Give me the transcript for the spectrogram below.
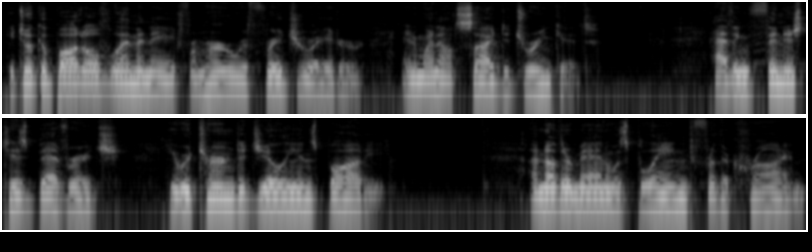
he took a bottle of lemonade from her refrigerator and went outside to drink it. Having finished his beverage, he returned to Jillian's body. Another man was blamed for the crime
